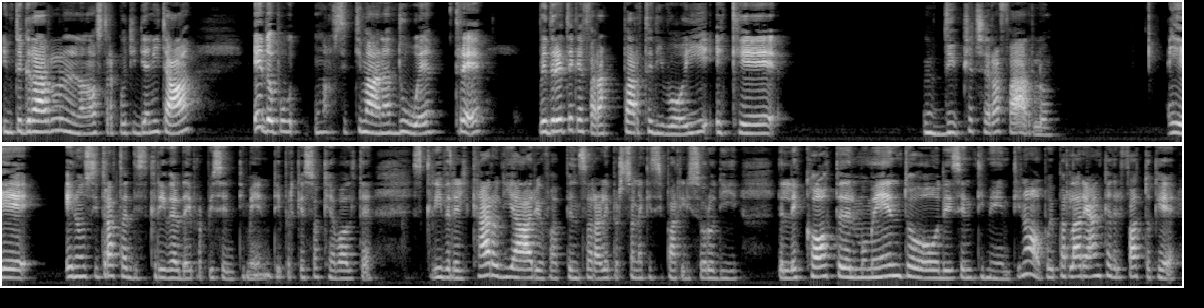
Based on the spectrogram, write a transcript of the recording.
integrarlo nella nostra quotidianità e dopo una settimana, due, tre, vedrete che farà parte di voi e che vi piacerà farlo. E, e non si tratta di scrivere dei propri sentimenti, perché so che a volte scrivere il caro diario fa pensare alle persone che si parli solo di, delle cotte del momento o dei sentimenti. No, puoi parlare anche del fatto che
